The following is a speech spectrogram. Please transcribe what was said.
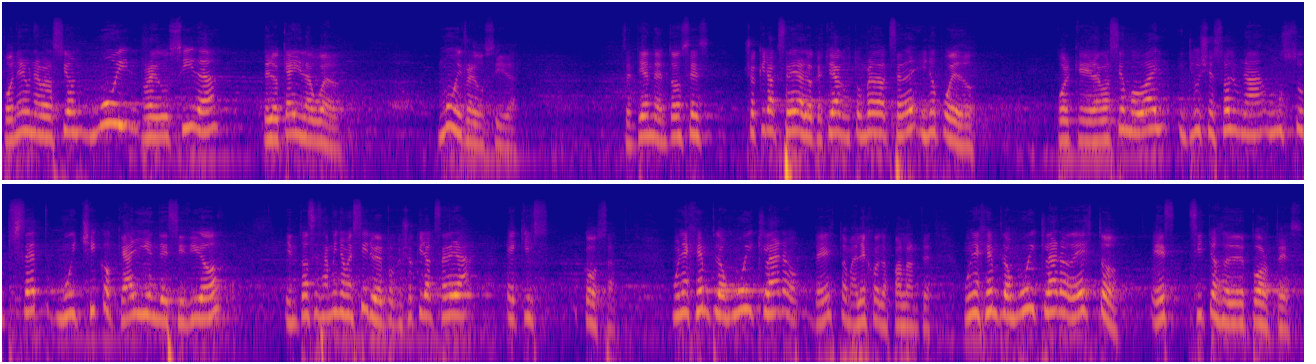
poner una versión muy reducida de lo que hay en la web. Muy reducida. ¿Se entiende? Entonces, yo quiero acceder a lo que estoy acostumbrado a acceder y no puedo. Porque la versión mobile incluye solo un subset muy chico que alguien decidió y entonces a mí no me sirve porque yo quiero acceder a X cosa. Un ejemplo muy claro de esto, me alejo de los parlantes, un ejemplo muy claro de esto es sitios de deportes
